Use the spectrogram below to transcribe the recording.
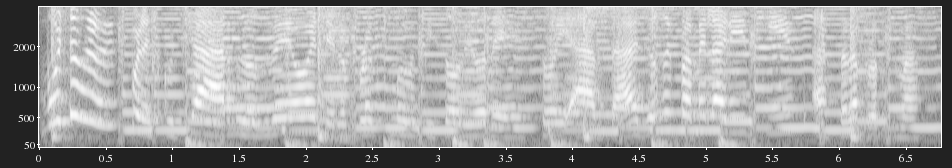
Muchas gracias por escuchar. Los veo en el próximo episodio de Estoy harta. Yo soy Pamela Aridgis. Hasta la próxima.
